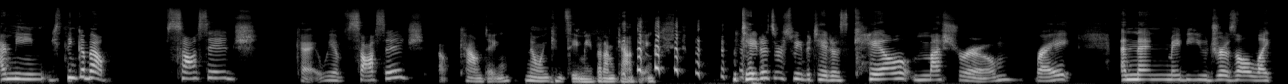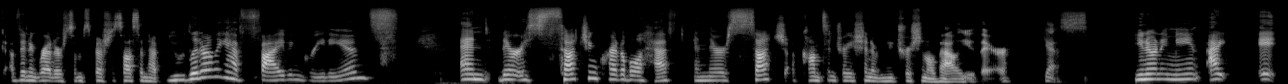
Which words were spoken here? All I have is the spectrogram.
I mean, you think about sausage. Okay, we have sausage, oh, counting. No one can see me, but I'm counting. potatoes or sweet potatoes, kale, mushroom, right? And then maybe you drizzle like a vinaigrette or some special sauce on top. You literally have five ingredients. And there is such incredible heft and there's such a concentration of nutritional value there. Yes. You know what I mean? I it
